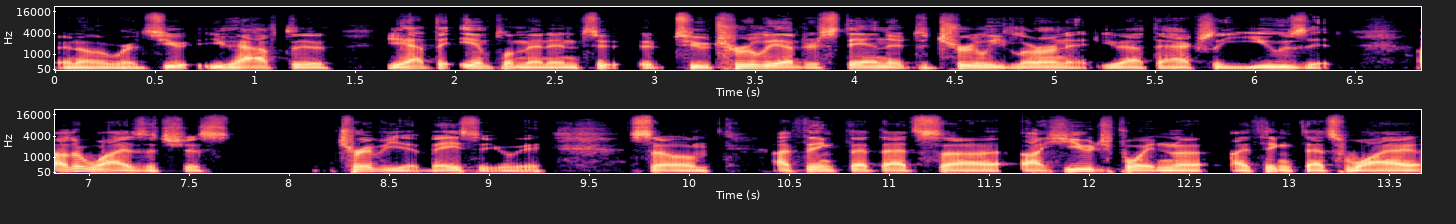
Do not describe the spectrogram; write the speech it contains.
In other words, you you have to you have to implement it to to truly understand it, to truly learn it. You have to actually use it. Otherwise, it's just trivia basically. So i think that that's uh, a huge point and uh, i think that's why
